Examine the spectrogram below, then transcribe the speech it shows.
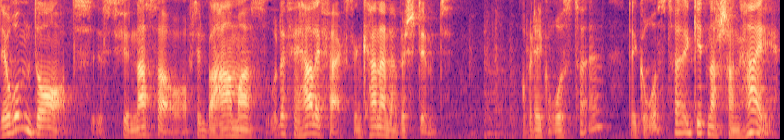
Der Rum dort ist für Nassau auf den Bahamas oder für Halifax in Kanada bestimmt. Aber der Großteil, der Großteil geht nach Shanghai.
